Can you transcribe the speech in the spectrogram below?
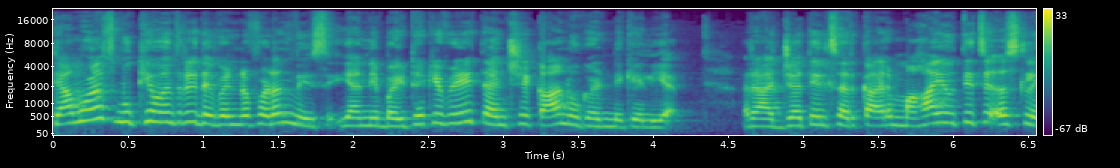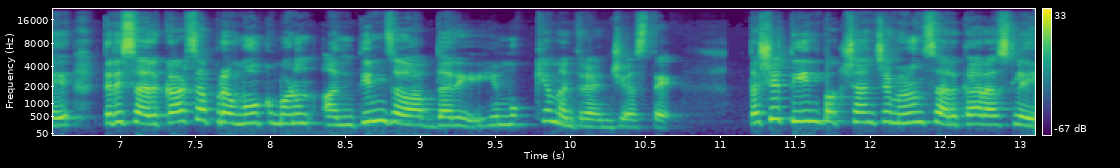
त्यामुळेच मुख्यमंत्री देवेंद्र फडणवीस यांनी बैठकीवेळी त्यांची कान उघडणी केली आहे राज्यातील सरकार महायुतीचे असले तरी सरकारचा प्रमुख म्हणून अंतिम जबाबदारी ही मुख्यमंत्र्यांची असते. तसे तीन पक्षांचे मिळून सरकार असले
